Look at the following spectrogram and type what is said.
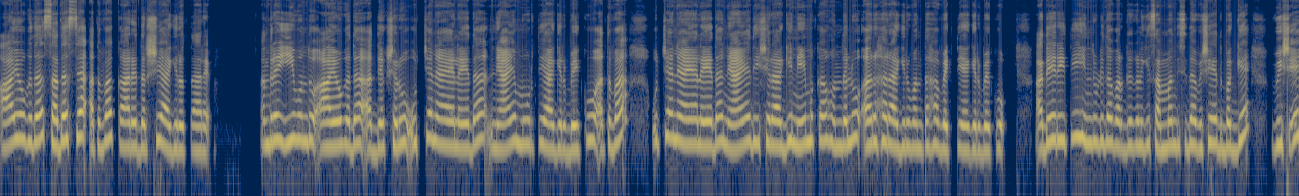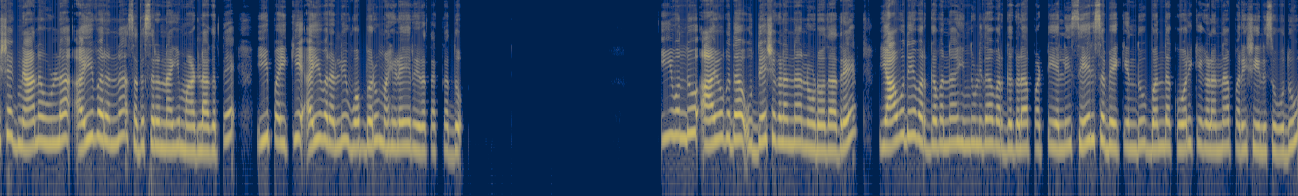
ಆಯೋಗದ ಸದಸ್ಯ ಅಥವಾ ಕಾರ್ಯದರ್ಶಿ ಆಗಿರುತ್ತಾರೆ. ಅಂದರೆ ಈ ಒಂದು ಆಯೋಗದ ಅಧ್ಯಕ್ಷರು ಉಚ್ಚ ನ್ಯಾಯಾಲಯದ ನ್ಯಾಯಮೂರ್ತಿಯಾಗಿರಬೇಕು ಅಥವಾ ಉಚ್ಚ ನ್ಯಾಯಾಲಯದ ನ್ಯಾಯಾಧೀಶರಾಗಿ ನೇಮಕ ಹೊಂದಲು ಅರ್ಹರಾಗಿರುವಂತಹ ವ್ಯಕ್ತಿಯಾಗಿರಬೇಕು. ಅದೇ ರೀತಿ ಹಿಂದುಳಿದ ವರ್ಗಗಳಿಗೆ ಸಂಬಂಧಿಸಿದ ವಿಷಯದ ಬಗ್ಗೆ ವಿಶೇಷ ಜ್ಞಾನವುಳ್ಳ ಐವರನ್ನು ಸದಸ್ಯರನ್ನಾಗಿ ಮಾಡಲಾಗುತ್ತೆ. ಈ ಪೈಕಿ ಐವರಲ್ಲಿ ಒಬ್ಬರು ಮಹಿಳೆಯರಿರತಕ್ಕದ್ದು ಈ ಒಂದು ಆಯೋಗದ ಉದ್ದೇಶಗಳನ್ನು ನೋಡೋದಾದರೆ ಯಾವುದೇ ವರ್ಗವನ್ನು ಹಿಂದುಳಿದ ವರ್ಗಗಳ ಪಟ್ಟಿಯಲ್ಲಿ ಸೇರಿಸಬೇಕೆಂದು ಬಂದ ಕೋರಿಕೆಗಳನ್ನು ಪರಿಶೀಲಿಸುವುದು,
